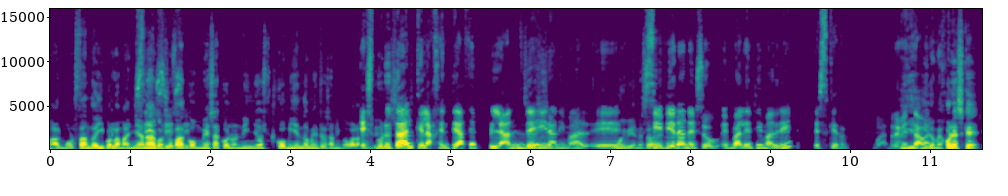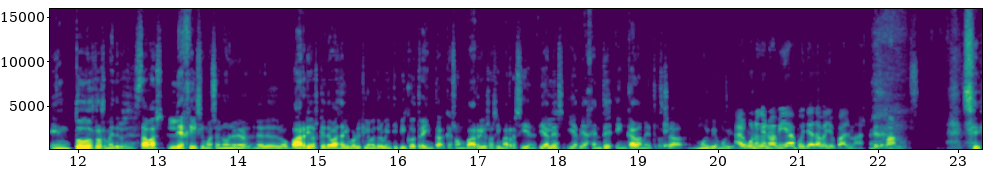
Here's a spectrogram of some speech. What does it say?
almorzando ahí por la mañana con sofás, con mesas, con los niños, comiendo mientras animaba a la gente. Es brutal que la gente hace plan de ir a animar. Eh, Muy bien. si hicieran eso en Valencia y Madrid, es que y, lo mejor es que en todos los metros, estabas lejísimos en uno de los barrios que te vas ahí por el kilómetro 20 y pico 30, que son barrios así más residenciales, y había gente en cada metro. O sea, muy bien, muy bien. Alguno que no había, pues ya daba yo palmas, pero vamos. sí.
